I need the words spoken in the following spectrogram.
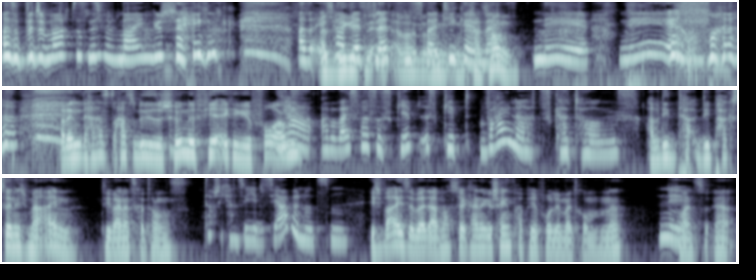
Also bitte mach das nicht mit meinem Geschenk. Also ich Also habe jetzt letztens bei TK. Maxx. Nee, nee. Aber dann hast, hast du diese schöne viereckige Form, ja, aber weißt du, was es gibt? Es gibt Weihnachtskartons. aber die, die packst du ja nicht mehr ein, die Weihnachtskartons. Doch, die kannst du jedes Jahr benutzen. Ich weiß, aber da machst du ja keine Geschenkpapierfolie mehr drum, ne? Nee. Meinst du, ja.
